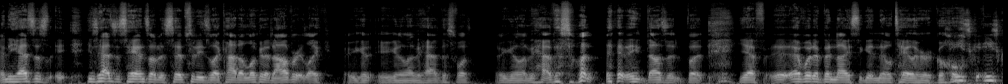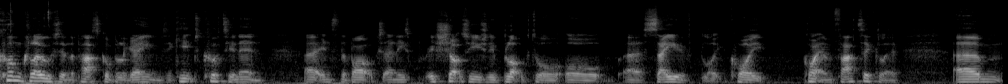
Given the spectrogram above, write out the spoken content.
and he has his he has his hands on his hips, and he's like kind of looking at Albert like, "Are you gonna are you gonna let me have this one? Are you gonna let me have this one?" And he doesn't. But yeah, it, it would have been nice to get Neil Taylor a goal. He's he's come close in the past couple of games. He keeps cutting in. Uh, into the box, and his his shots are usually blocked or or uh, saved like quite quite emphatically. Um,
